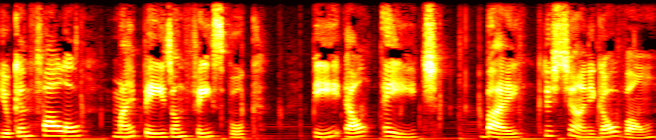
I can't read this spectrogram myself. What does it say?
You can follow my page on Facebook, PLH by Cristiane Galvão,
